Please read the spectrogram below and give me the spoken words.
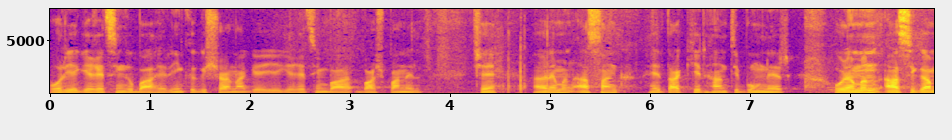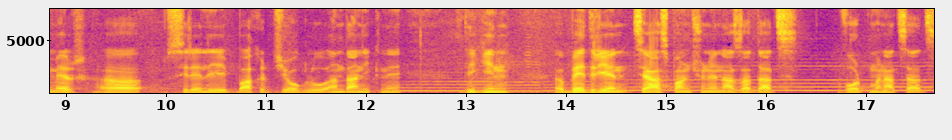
որ եկեղեցին կբահեր ինքը կշարունակե եկեղեցին պաշտպանել չէ ուրեմն ասանք հետաքրիր հանդիպումներ ուրեմն ասիգա մեր սիրելի Բախրճի օգլու ընտանիքն է դիգին Բեդրիեն ցեասպանչունեն ազատած որբ մնացած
